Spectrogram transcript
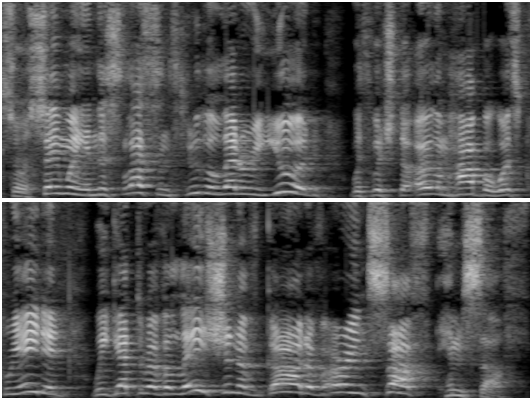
so same way in this lesson through the letter yud with which the olam haba was created we get the revelation of god of Ein Sof himself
